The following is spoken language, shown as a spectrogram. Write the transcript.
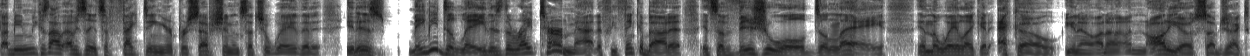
I mean because obviously it's affecting your perception in such a way that it, it is maybe delayed is the right term, Matt. If you think about it, it's a visual delay in the way like an echo, you know, on a, an audio subject,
